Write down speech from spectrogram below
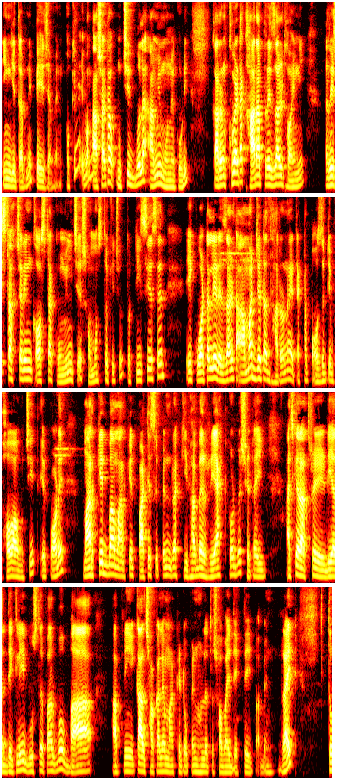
ইঙ্গিত আপনি পেয়ে যাবেন ওকে এবং আসাটা উচিত বলে আমি মনে করি। কারণ খুব একটা খারাপ রেজাল্ট হয়নি। রিস্ট্রাকচারিং কস্টটা কমিয়েছে সমস্ত কিছু। তো টিসিএস এর এই কোয়ার্টারলি রেজাল্ট আমার যেটা ধারণা, এটা একটা পজিটিভ হওয়া উচিত। এরপরে মার্কেট বা মার্কেট পার্টিসিপেন্টরা কীভাবে রিয়্যাক্ট করবে সেটাই আজকে রাত্রে রেডিয়ার দেখলেই বুঝতে পারব বা আপনি কাল সকালে মার্কেট ওপেন হলে তো সবাই দেখতেই পাবেন রাইট তো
